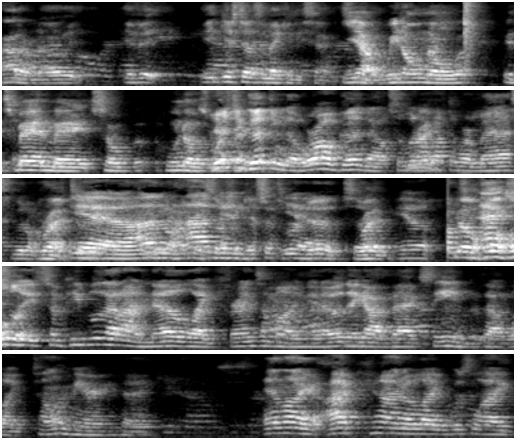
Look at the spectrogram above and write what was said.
I don't know. If it it just doesn't make any sense. Yeah, we don't know. It's man-made, so who knows what Here's the good thing though, we're all good now, so we Right. don't have to wear masks. We don't Right. have to. Yeah, we I'm- don't have I've to social been- distance. We're good. So. Right. Yep. No, hold- hold Actually, some people that I know, like friends of mine, you know, they got vaccines without like telling me or anything. And like I kind of like was like,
